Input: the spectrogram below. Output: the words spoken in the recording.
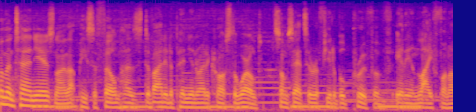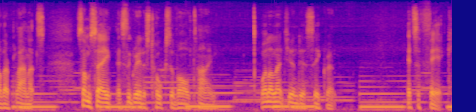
More than 10 years now, that piece of film has divided opinion right across the world. Some say it's irrefutable proof of alien life on other planets. Some say it's the greatest hoax of all time. Well, I'll let you into a secret. It's a fake.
